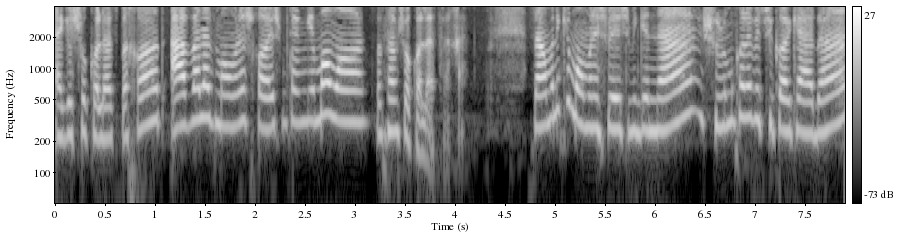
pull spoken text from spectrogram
اگه شکلات بخواد اول از مامانش خواهش می‌کنه میگه مامان واسم شکلات بخر. زمانی که مامانش بهش میگه نه شروع می‌کنه به چیکار کردن؟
